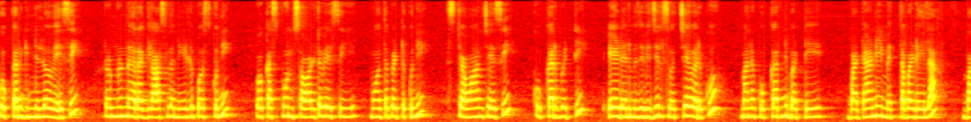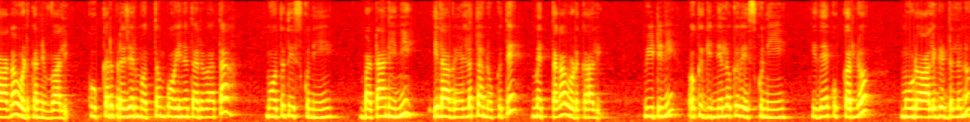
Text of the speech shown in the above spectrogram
కుక్కర్ గిన్నెలో వేసి రెండున్నర గ్లాసుల నీళ్ళు పోసుకుని ఒక స్పూన్ సాల్ట్ వేసి మూత పెట్టుకుని స్టవ్ ఆన్ చేసి కుక్కర్ పెట్టి ఏడెనిమిది విజిల్స్ వచ్చే వరకు మన కుక్కర్ని బట్టి బఠానీ మెత్తబడేలా బాగా ఉడకనివ్వాలి. కుక్కర్ ప్రెషర్ మొత్తం పోయిన తర్వాత మూత తీసుకుని బఠానీని ఇలా వేళ్ళతో నొక్కితే మెత్తగా ఉడకాలి. వీటిని ఒక గిన్నెలోకి వేసుకుని ఇదే కుక్కర్లో మూడు ఆలుగడ్డలను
